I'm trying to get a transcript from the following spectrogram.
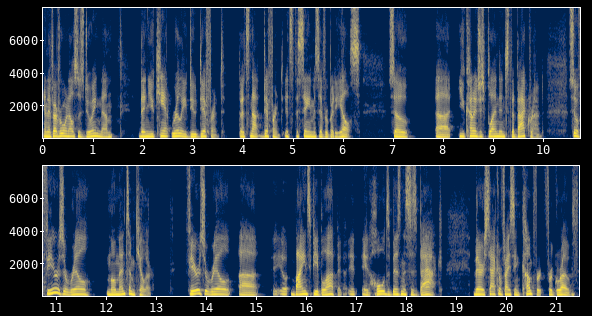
And if everyone else is doing them, then you can't really do different. That's not different. It's the same as everybody else. So uh, you kind of just blend into the background. So fear is a real momentum killer. Fear is a real uh, it binds people up. It, it it holds businesses back. They're sacrificing comfort for growth.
